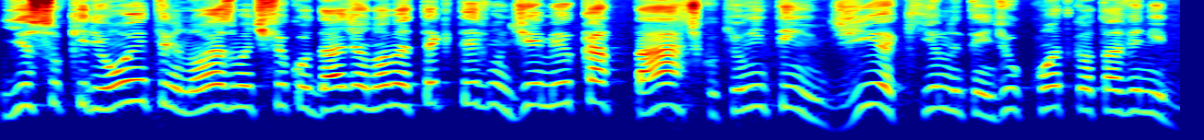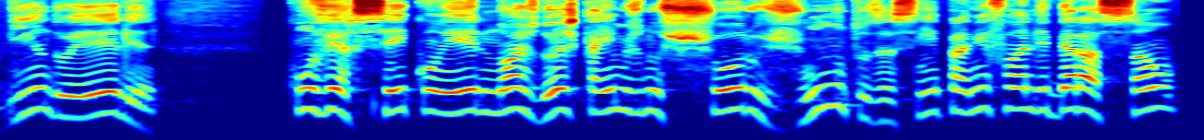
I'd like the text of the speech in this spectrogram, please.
E isso criou entre nós uma dificuldade enorme, até que teve um dia meio catártico, que eu entendi aquilo, entendi o quanto que eu estava inibindo ele. Conversei com ele, nós dois caímos no choro juntos, assim. Para mim foi uma liberação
